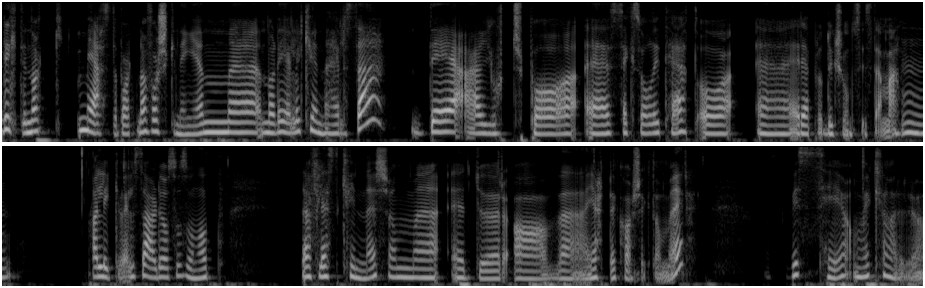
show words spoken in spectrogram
riktignok mesteparten av forskningen eh, når det gjelder kvinnehelse, det er gjort på eh, seksualitet og eh, reproduksjonssystemet. Mm. Allikevel så er det jo også sånn at det er flest kvinner som eh, dør av eh, hjerte-karsykdommer. Vi se om vi klarer å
